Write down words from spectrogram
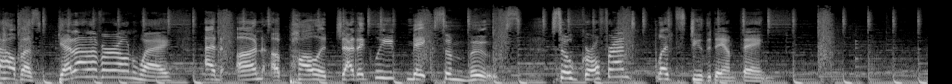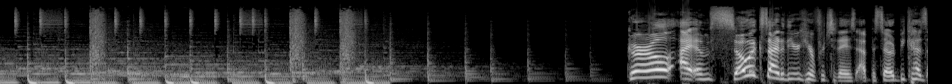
help us get out of our own way and unapologetically make some moves. So, girlfriend, let's do the damn thing. Girl, I am so excited that you're here for today's episode because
